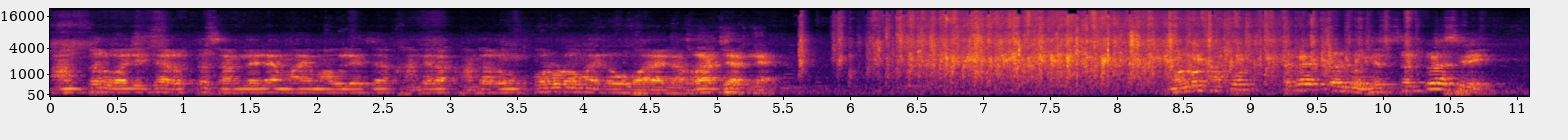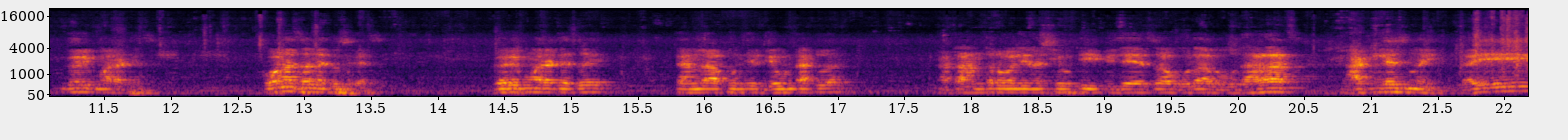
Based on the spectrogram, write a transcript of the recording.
आंतरवालीच्या रक्त सांडलेल्या मायमाऊलीच्या खांद्याला खांदा लावून करोडो महिला उभा राहिल्या राज्यातल्या. म्हणून आपण सगळे लढलो. हे सगळं श्रेय गरीब मराठ्याचं. कोणाचं नाही दुसऱ्याचं. गरीब मराठ्याचं आहे. त्यांना आपण जे देऊन टाकलं. आता अंतरवालीनं शेवटी विजयाचा गुलाब उधाळाच आटलेच नाही. काही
